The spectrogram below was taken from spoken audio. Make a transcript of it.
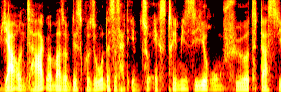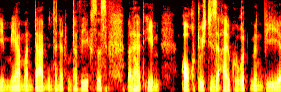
Jahr und Tag immer mal so eine Diskussion, dass es halt eben zu Extremisierung führt, dass je mehr man da im Internet unterwegs ist, man halt eben auch durch diese Algorithmen, wie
